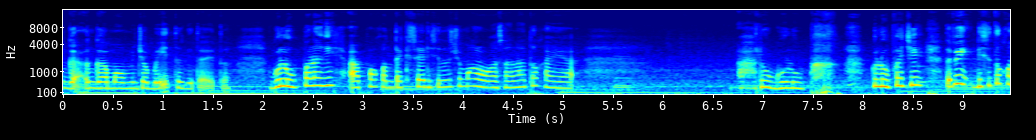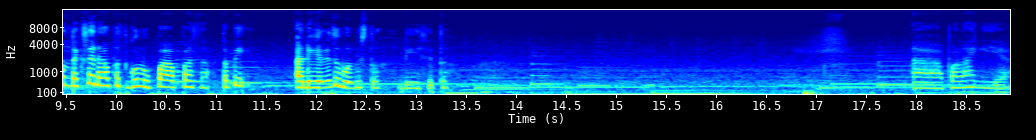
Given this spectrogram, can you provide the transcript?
nggak uh, nggak mau mencoba itu gitu itu. Gue lupa lagi apa konteksnya di situ cuma kalau nggak salah tuh kayak aduh gue lupa. Gue lupa sih tapi di situ konteksnya dapat gue lupa apa tapi adegan itu bagus tuh di situ. Apa lagi ya?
